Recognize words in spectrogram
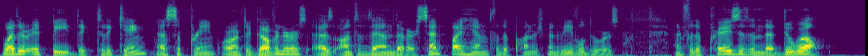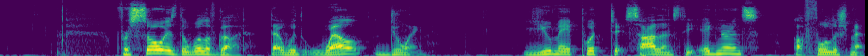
Whether it be the, to the king as supreme, or unto governors as unto them that are sent by him for the punishment of evildoers, and for the praise of them that do well. For so is the will of God, that with well doing you may put to silence the ignorance of foolish men.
